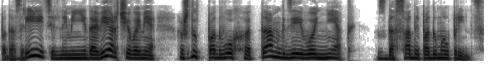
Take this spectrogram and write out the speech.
подозрительными, недоверчивыми, ждут подвоха там, где его нет, — с досадой подумал принц.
